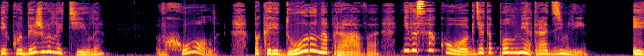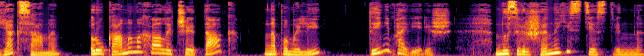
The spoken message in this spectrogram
И куды ж вы летели? В холл, по коридору направо, невысоко, где-то полметра от землі. І як саме? Руками махали чи так? На помилі? Ты не поверишь. Но совершенно естественно.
